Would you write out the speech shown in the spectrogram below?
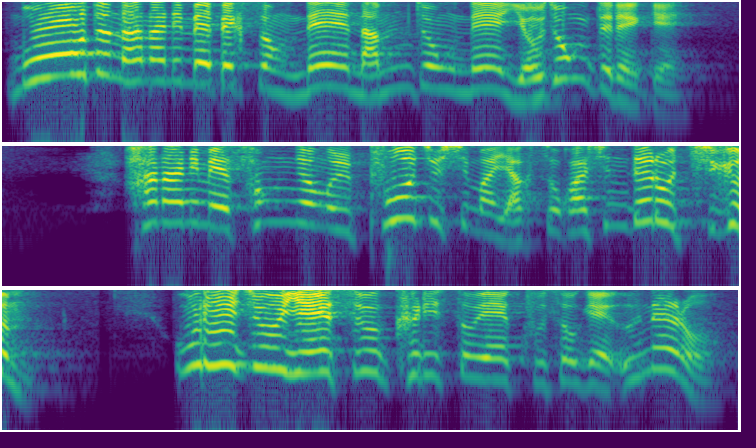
모든 하나님의 백성, 내 남종, 내 여종들에게 하나님의 성령을 부어주시마 약속하신 대로 지금 우리 주 예수 그리스도의 구속의 은혜로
